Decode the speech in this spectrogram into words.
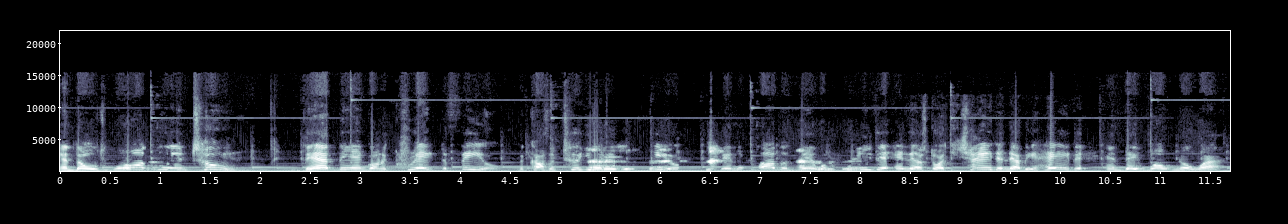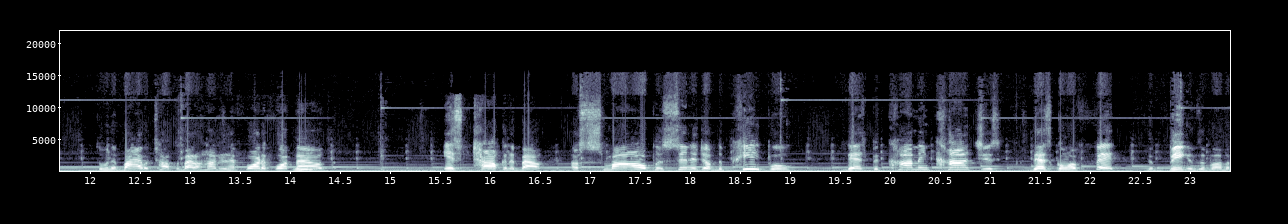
and those ones who are in tune, they're then going to create the field. Because until you create the field, then the others then will breathe it and they'll start changing their behavior and they won't know why. So when the Bible talks about 144,000, it's talking about a small percentage of the people that's becoming conscious that's going to affect the billions of other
